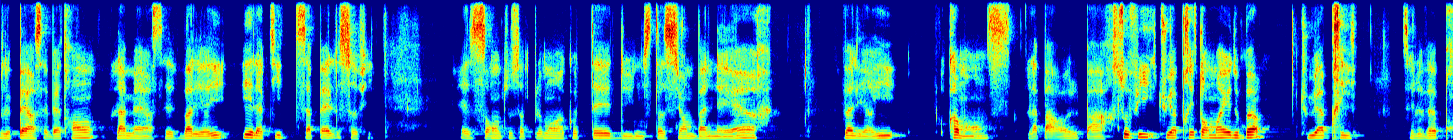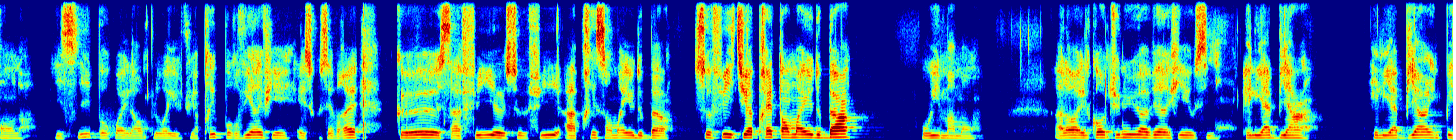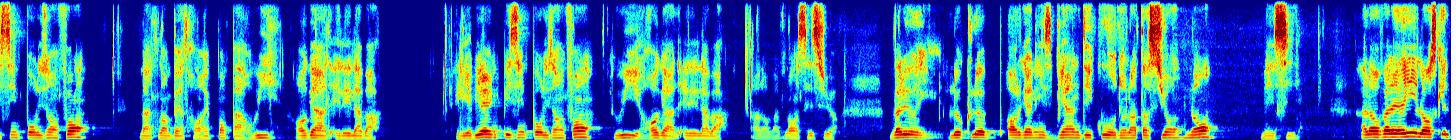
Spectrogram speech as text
Le père, c'est Bertrand, la mère, c'est Valérie, et la petite s'appelle Sophie. Elles sont tout simplement à côté d'une station balnéaire. Valérie commence la parole par « Sophie, tu as pris ton maillot de bain ?» Tu as pris. C'est le verbe prendre. Ici, pourquoi il a employé « tu as pris » pour vérifier. Est-ce que c'est vrai que sa fille Sophie a pris son maillot de bain? Sophie, tu as pris ton maillot de bain? Oui, maman. Alors, il continue à vérifier aussi. Il y a bien il y a bien une piscine pour les enfants Maintenant Bertrand répond par oui. Regarde, elle est là-bas. Il y a bien une piscine pour les enfants Oui, regarde, elle est là-bas. Alors maintenant, c'est sûr. Valérie, le club organise bien des cours de natation Non? Mais si. Alors Valérie, lorsqu'elle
